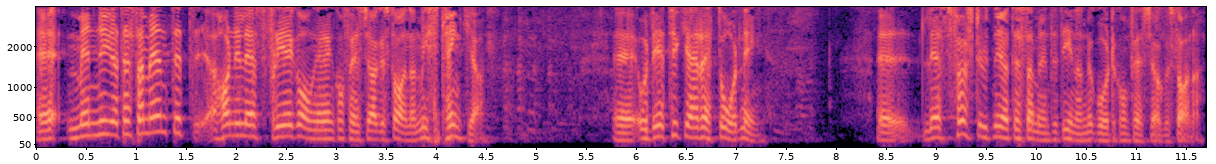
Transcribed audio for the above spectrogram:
Eh, men Nya Testamentet har ni läst fler gånger än Confessio Augustana misstänker jag. Eh, och det tycker jag är rätt ordning. Läs först ut Nya Testamentet innan du går till Confessio Augustana.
